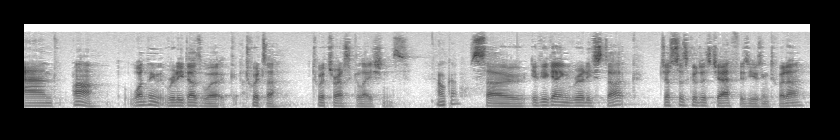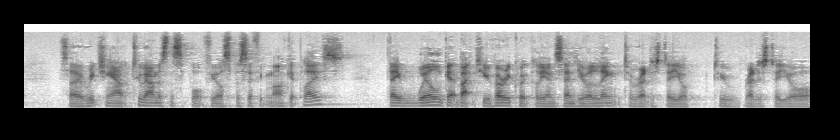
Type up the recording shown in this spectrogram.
And ah, one thing that really does work: Twitter, Twitter escalations. Okay. So if you're getting really stuck, just as good as Jeff is using Twitter. So reaching out to Amazon support for your specific marketplace, they will get back to you very quickly and send you a link to register your to register your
